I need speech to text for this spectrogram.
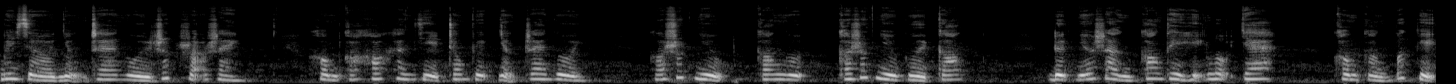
bây giờ nhận ra người rất rõ ràng. Không có khó khăn gì trong việc nhận ra người có rất nhiều con người, có rất nhiều người con. Được nhớ rằng con thì hiển lộ cha. Không cần bất kỳ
